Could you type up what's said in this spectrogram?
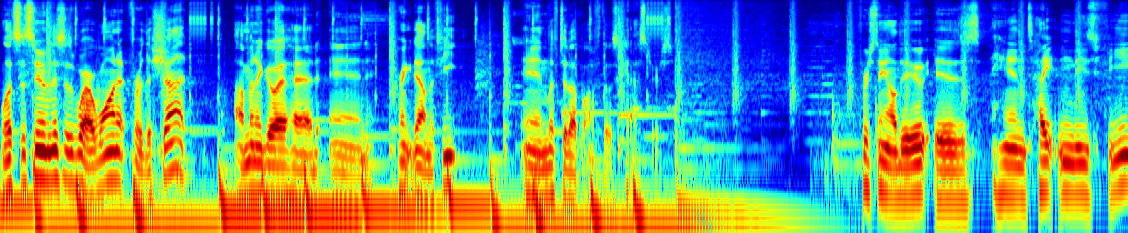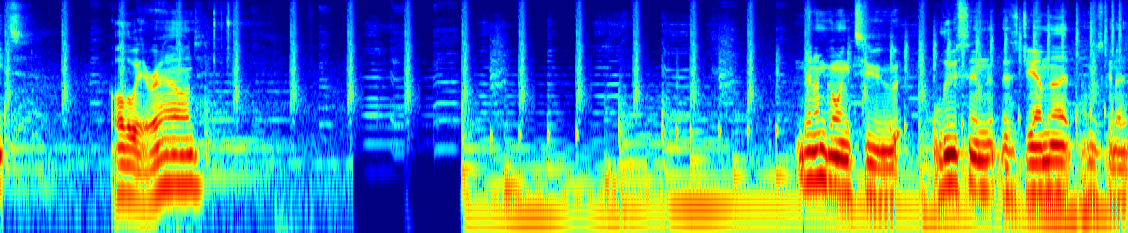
let's assume this is where I want it for the shot. I'm gonna go ahead and crank down the feet and lift it up off those casters. First thing I'll do is hand tighten these feet all the way around. Then I'm going to loosen this jam nut. I'm just gonna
